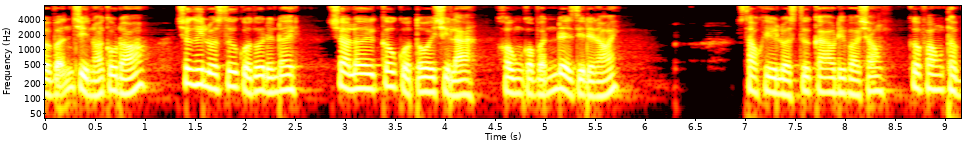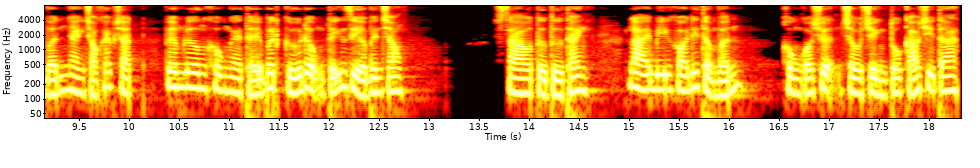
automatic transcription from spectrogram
Tôi vẫn chỉ nói câu đó, trước khi luật sư của tôi đến đây, trả lời câu của tôi chỉ là không có vấn đề gì để nói. Sau khi luật sư Cao đi vào trong, cửa phòng thẩm vấn nhanh chóng khép chặt, Viêm Lương không nghe thấy bất cứ động tĩnh gì ở bên trong. Sao Từ Từ Thanh lại bị gọi đi thẩm vấn? Không có chuyện Châu Trình tố cáo chị ta,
